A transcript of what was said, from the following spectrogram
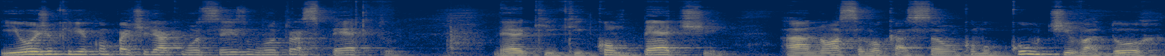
E hoje eu queria compartilhar com vocês um outro aspecto né, que, que compete à nossa vocação como cultivador.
